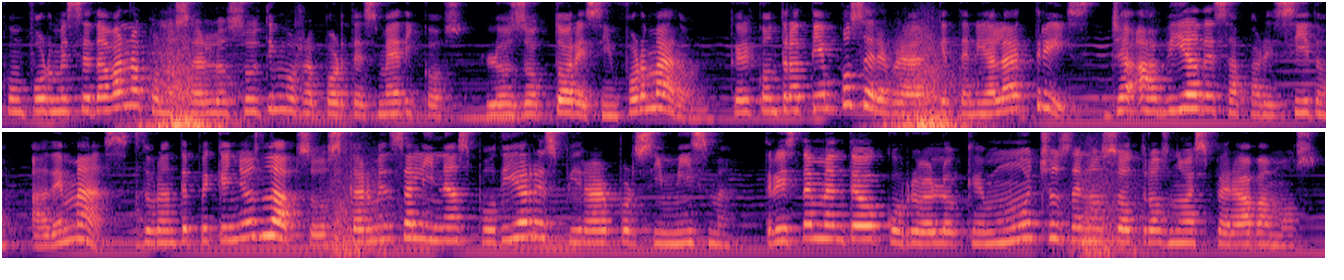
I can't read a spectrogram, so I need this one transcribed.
conforme se daban a conocer los últimos reportes médicos. Los doctores informaron que el contratiempo cerebral que tenía la actriz ya había desaparecido. Además, durante pequeños lapsos, Carmen Salinas podía respirar por sí misma. Tristemente ocurrió lo que muchos de nosotros no esperábamos.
